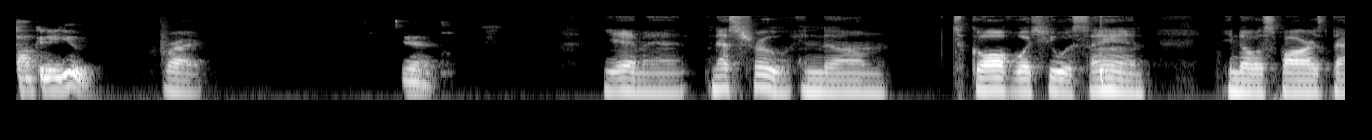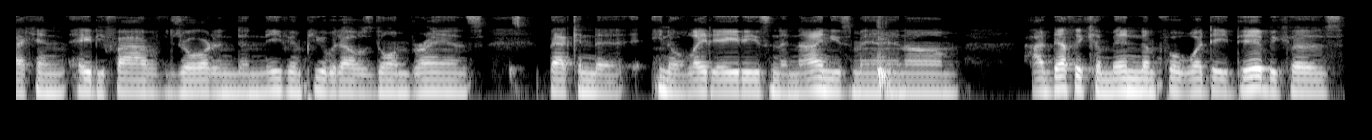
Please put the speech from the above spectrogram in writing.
talking to you. Right. Yeah. Yeah, man, that's true. And um, to go off what you were saying, you know, as far as back in '85 of Jordan, and even people that was doing brands back in the you know late '80s and the '90s, man, um, I definitely commend them for what they did because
